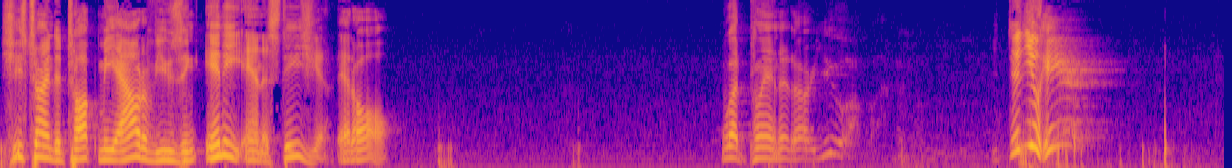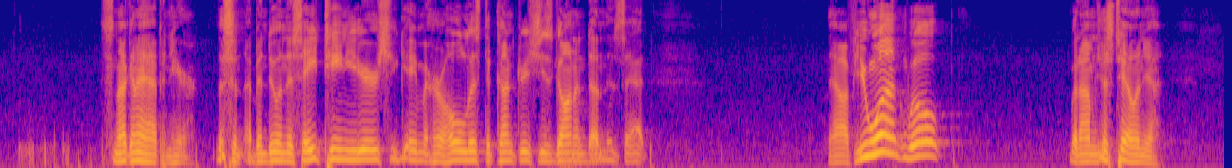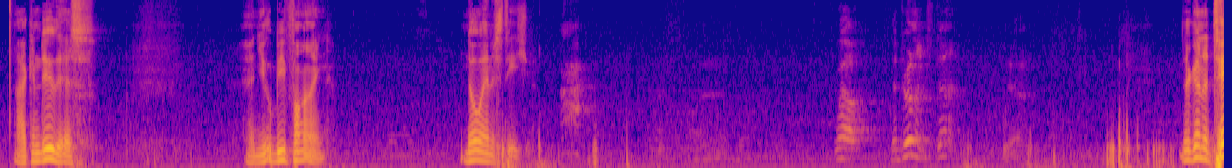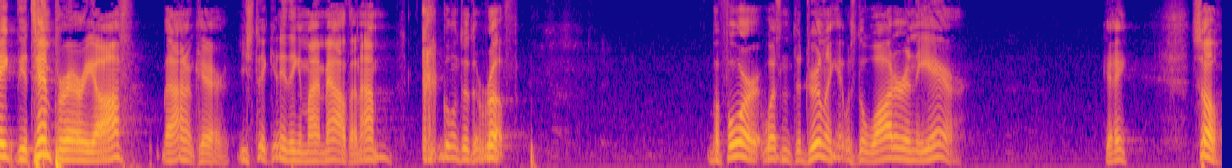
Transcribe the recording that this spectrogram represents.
she's trying to talk me out of using any anesthesia at all. What planet are you on? Did you hear? It's not going to happen here. Listen, I've been doing this 18 years. She gave me her whole list of countries she's gone and done this at. Now, if you want, we'll, but I'm just telling you, I can do this, and you'll be fine. No anesthesia. Well, the drilling's done. They're going to take the temporary off, but I don't care. You stick anything in my mouth, and I'm going through the roof. Before, it wasn't the drilling, it was the water and the air. Okay? So,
